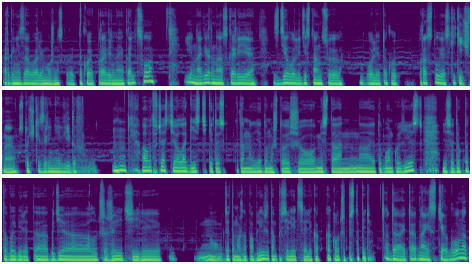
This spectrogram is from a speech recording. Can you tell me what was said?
организовали, можно сказать, такое правильное кольцо. И, наверное, скорее сделали дистанцию более такой простую, аскетичную с точки зрения видов. Угу. А вот в части логистики, то есть там, я думаю, что еще места на эту гонку есть, если вдруг кто-то выберет, э, где лучше жить или ну, где-то можно поближе там поселиться или как, как лучше поступить? Да, это одна из тех гонок,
